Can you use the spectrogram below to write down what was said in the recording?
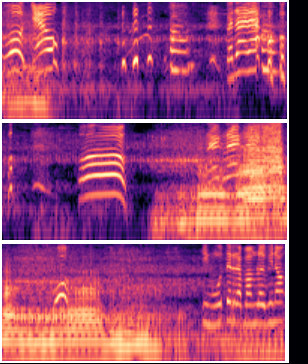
โอ้แจ๋วไปได้แล้ว โอ้แรงแรงแรงโอ้ที่หูเต้นระบำเลยพี่น้อง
